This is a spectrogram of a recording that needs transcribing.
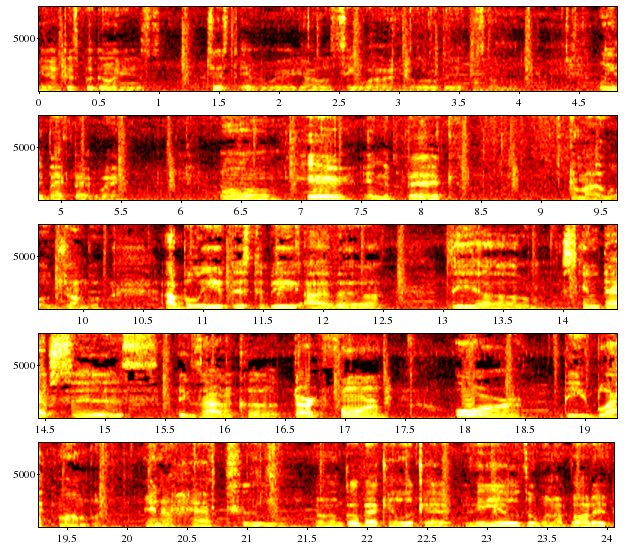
yeah, this begonia is just everywhere. Y'all will see why in a little bit. So I'm gonna lean it back that way. Um, here in the back, in my little jungle, I believe this to be either the um, Scindapsus exotica dark form or the black mamba. And I have to um, go back and look at videos of when I bought it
